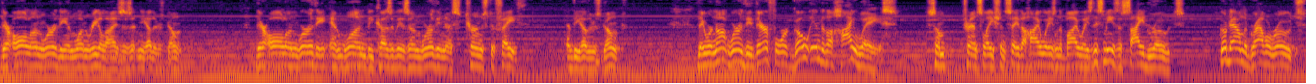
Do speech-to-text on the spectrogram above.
They're all unworthy and one realizes it and the others don't. They're all unworthy and one, because of his unworthiness, turns to faith and the others don't. They were not worthy, therefore go into the highways some translations say the highways and the byways. This means the side roads. Go down the gravel roads.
